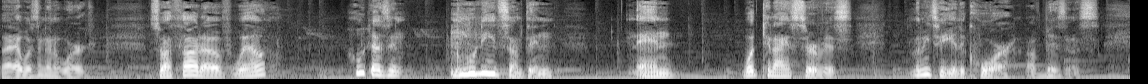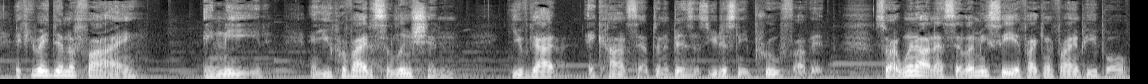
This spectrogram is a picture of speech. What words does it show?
No, that wasn't going to work. So I thought of, well, who doesn't, who needs something, and what can I service? Let me tell you the core of business. If you identify a need and you provide a solution, you've got a concept in a business. You just need proof of it. So I went out and I said, let me see if I can find people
